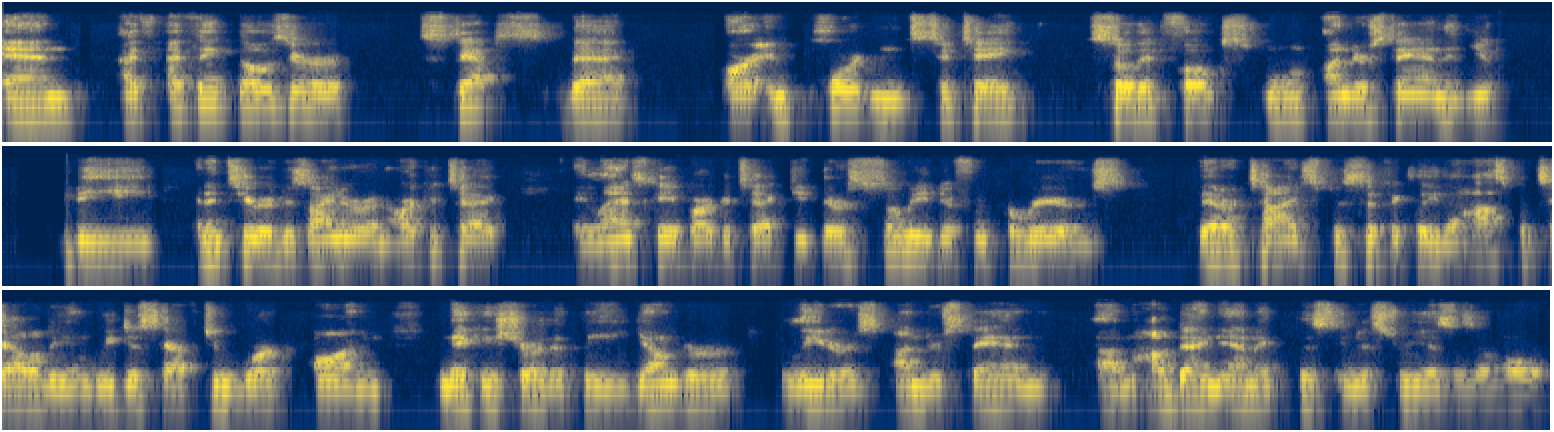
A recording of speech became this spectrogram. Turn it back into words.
And I, th- I think those are steps that are important to take so that folks will understand that you can be an interior designer, an architect, a landscape architect. There's so many different careers that are tied specifically to hospitality. And we just have to work on making sure that the younger leaders understand um, how dynamic this industry is as a whole.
